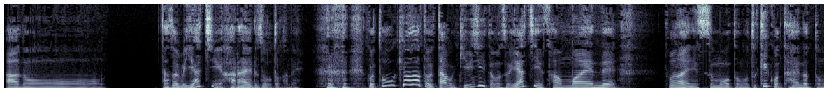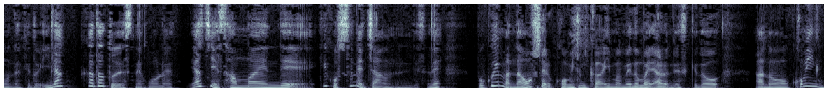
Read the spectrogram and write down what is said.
あの、例えば家賃払えるぞとかね。これ東京だと多分厳しいと思うんですよ。家賃3万円で都内に住もうと思うと結構大変だと思うんだけど、田舎だとですね、これ、家賃3万円で結構住めちゃうんですね。僕今直してる古民家今目の前にあるんですけど、あの、古民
